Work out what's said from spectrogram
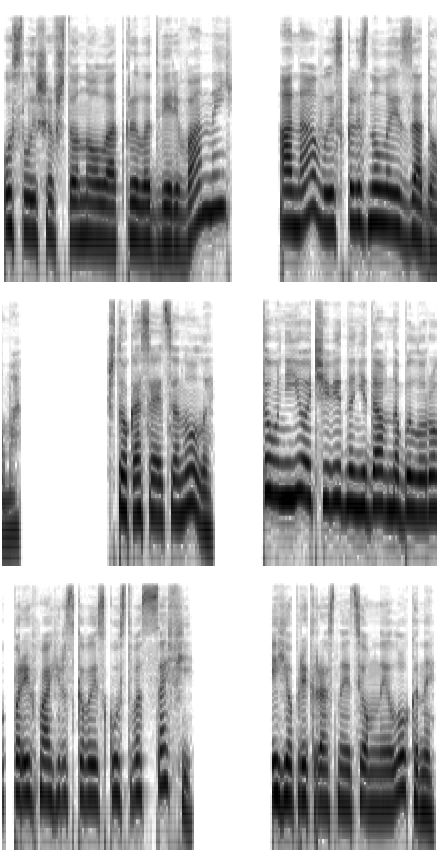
Услышав, что Нола открыла дверь в ванной, она выскользнула из-за дома. Что касается Нолы, то у нее, очевидно, недавно был урок парикмахерского искусства с Софи. Ее прекрасные темные локоны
